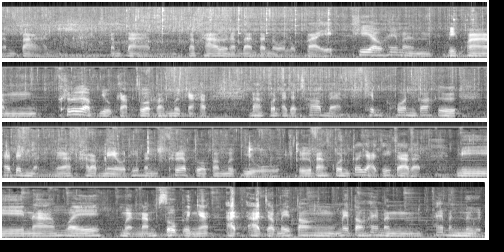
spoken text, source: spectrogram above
น้ำตาล น้ำตาลมะพร้าวหรือน้ำตาลตะโนดลงไป เคี่ยวให้มันมีความเคลือบอยู่กับตัวปลาหมึกอะครับ บางคนอาจจะชอบแบบเข้มข้นก็คือให้เป็นเหมือนเนื้อคาราเมลที่มันเคลือบตัวปลาหมึกอยู่ หรือบางคนก็อยากที่จะแบบมีน้ำไว้เหมือนน้ำซุปอะไรเงี้ยอาจอาจจะไม่ต้องไม่ต้องให้มันให้มันหนืด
